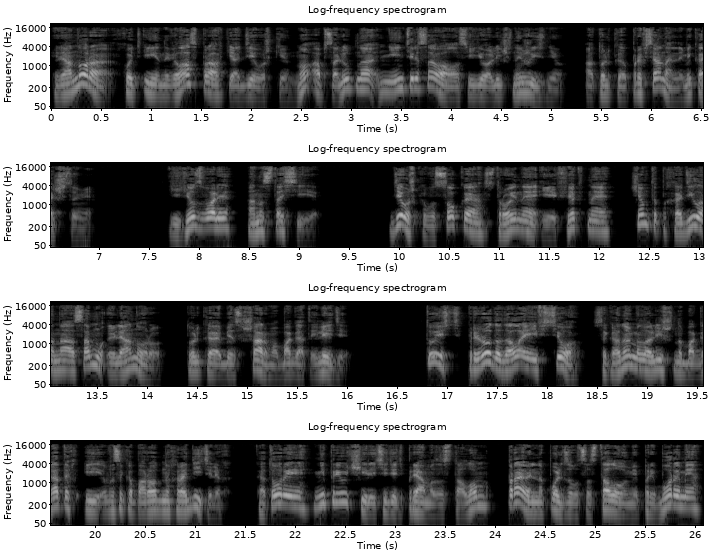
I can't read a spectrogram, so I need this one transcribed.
Элеонора хоть и навела справки о девушке, но абсолютно не интересовалась ее личной жизнью, а только профессиональными качествами. Ее звали Анастасия. Девушка высокая, стройная и эффектная, чем-то походила на саму Элеонору, только без шарма богатой леди. То есть природа дала ей все, сэкономила лишь на богатых и высокопородных родителях, которые не приучили сидеть прямо за столом, правильно пользоваться столовыми приборами,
